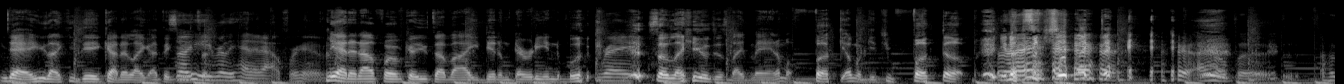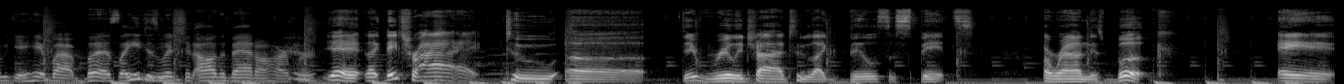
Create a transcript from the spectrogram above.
yeah, he like he did kind of like I think So he, he really had it out for him. he had it out for him because he was talking about how he did him dirty in the book. Right. So like he was just like, man, I'm gonna fuck you. I'm gonna get you fucked up. You know, some shit like that. I hope uh, I hope he get hit by a bus. Like he just wishing all the bad on Harper. Yeah, like they tried to uh they really tried to like build suspense around this book. And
